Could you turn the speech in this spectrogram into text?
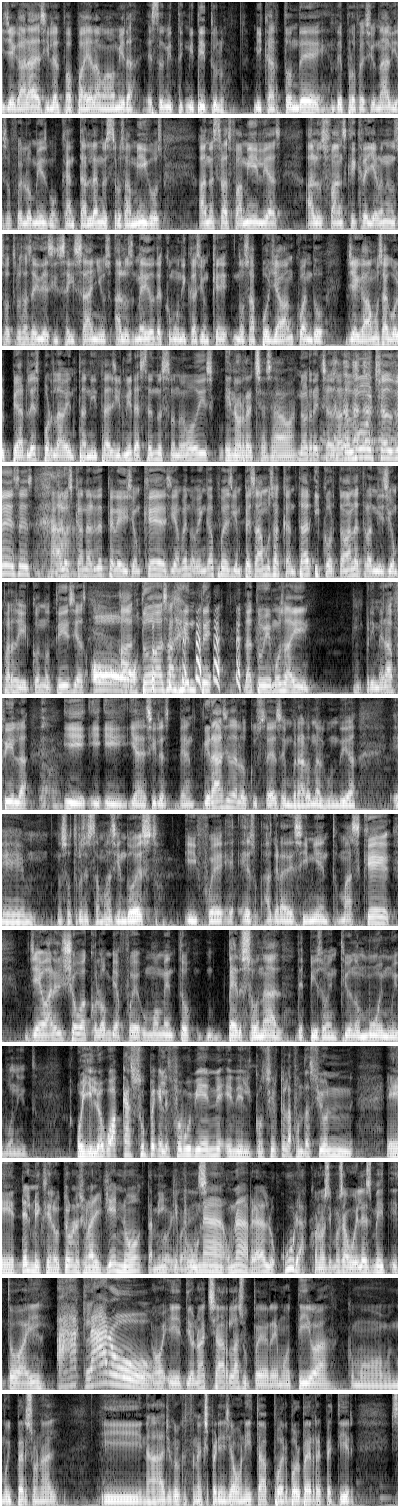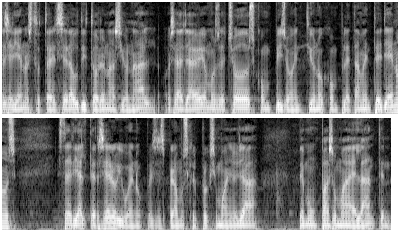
y llegar a decirle al papá y a la mamá, mira, este es mi, mi título, mi cartón de, de profesional, y eso fue lo mismo, cantarle a nuestros amigos, a nuestras familias, a los fans que creyeron en nosotros hace 16 años, a los medios de comunicación que nos apoyaban cuando llegábamos a golpearles por la ventanita, decir, mira, este es nuestro nuevo disco. Y nos rechazaban. Nos rechazaron muchas veces a los canales de televisión que decían, bueno, venga pues, y empezamos a cantar y cortaban la transmisión para seguir con noticias. A toda esa gente la tuvimos ahí en primera fila y, y- y- a decirles, vean, gracias a lo que ustedes sembraron algún día, eh, nosotros estamos haciendo esto. Y fue eso, agradecimiento. Más que llevar el show a Colombia, fue un momento personal de Piso 21 muy, muy bonito. Oye, y luego acá supe que les fue muy bien en el concierto de la Fundación eh, Telmex en el Auditorio Nacional lleno, también Uy, que fue buenísimo. una, una verdadera locura. Conocimos a Will Smith y todo ahí. ¡Ah, claro! No, y dio una charla súper emotiva, como muy personal. Y nada, yo creo que fue una experiencia bonita poder volver a repetir. Este sería nuestro tercer auditorio nacional. O sea, ya habíamos hecho dos con piso 21 completamente llenos. Este sería el tercero y bueno, pues esperamos que el próximo año ya demos un paso más adelante.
